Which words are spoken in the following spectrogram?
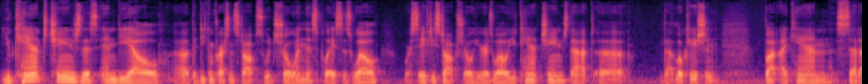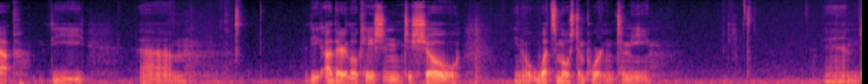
You can't change this NDL, uh, the decompression stops would show in this place as well, or safety stops show here as well. You can't change that, that location, but I can set up the, um, the other location to show you know, what's most important to me. And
